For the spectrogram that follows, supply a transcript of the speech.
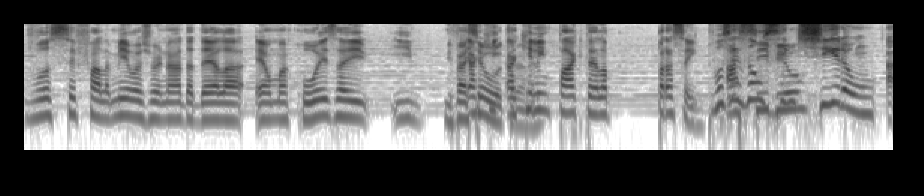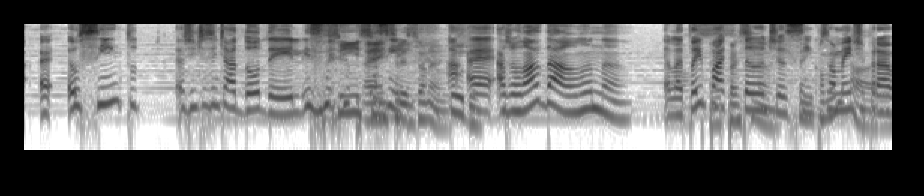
você fala, meu, a jornada dela é uma coisa e, e E vai ser aqui- outra. aquilo né? impacta ela pra sempre. Vocês A não Síbil- sentiram. é, Eu sinto. A gente sente a dor deles. Sim, sim, É Assim, impressionante. A, é, a jornada da Ana, ela é tão Nossa, impactante, impressionante. assim, Sem principalmente pra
